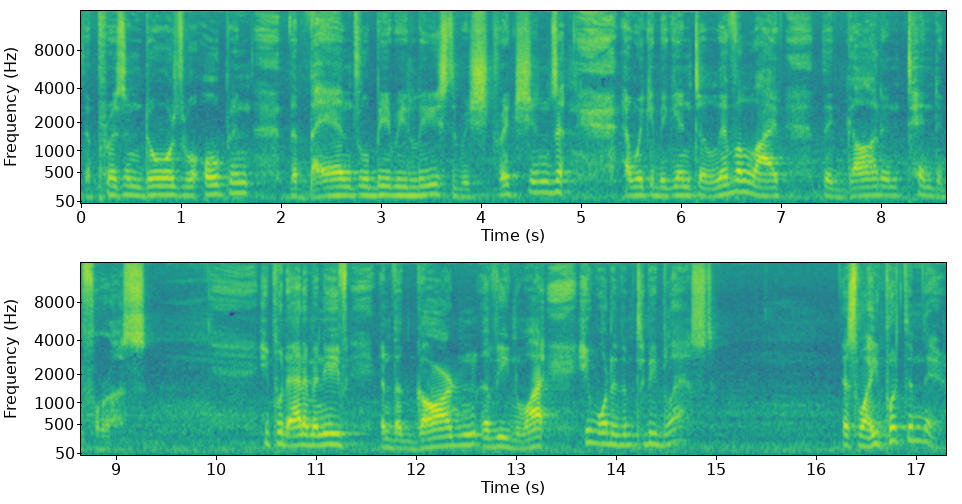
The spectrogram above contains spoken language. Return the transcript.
The prison doors will open, the bans will be released, the restrictions, and we can begin to live a life that God intended for us. He put Adam and Eve in the Garden of Eden. Why? He wanted them to be blessed. That's why He put them there.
